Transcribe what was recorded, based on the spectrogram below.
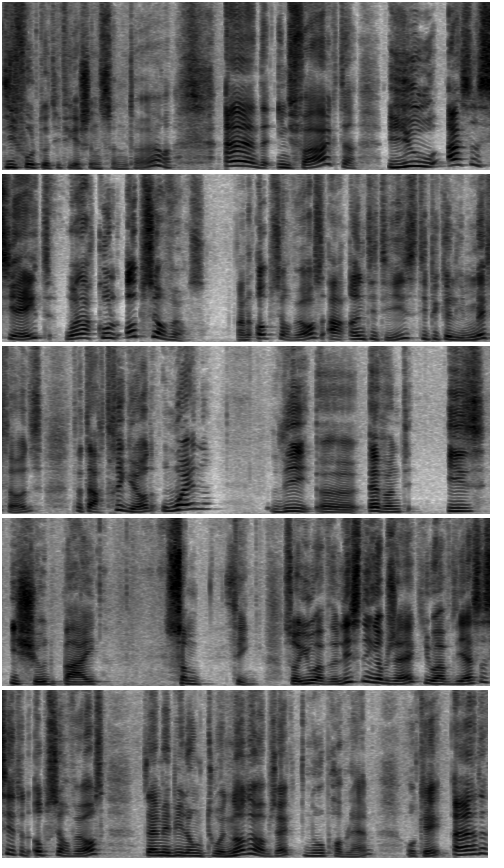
default notification center. And in fact, you associate what are called observers. And observers are entities, typically methods, that are triggered when the uh, event is issued by some thing. So you have the listening object, you have the associated observers, they may belong to another object, no problem, okay, and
